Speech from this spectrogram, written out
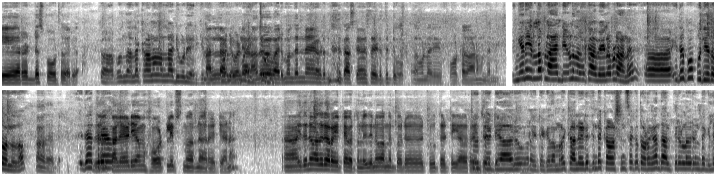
ഈ റെഡ് സ്പോട്ട് വരിക. അപ്പൊ നല്ല കാണാൻ നല്ല അടിപൊളിയായിരിക്കും. നല്ല അടിപൊളിയാണ്. അത് വരുമ്പോൾ തന്നെ ഇവിടുന്ന് കസ്റ്റമേഴ്സ് എടുത്തിട്ട് പോകും. നമ്മൾ ഫോട്ടോ കാണുമ്പോൾ തന്നെ. ഇങ്ങനെയുള്ള പ്ലാന്റുകൾ നമുക്ക് അവൈലബിൾ ആണ്. ഇതിപ്പോ പുതിയത് വന്നതോ. അതെ അതെ. ഇത് കലേഡിയം ഹോട്ട് ലിപ്സ് എന്ന് പറഞ്ഞ വെറൈറ്റി ആണ്. ഇതിന് അതിൽ റേറ്റേ വരുന്നുള്ളൂ. ഇതിന് വന്നിട്ട് ഒരു ടു തേർട്ടി ആ തേർട്ടി ആ ഒരു റേറ്റ് ഒക്കെ. നമ്മുടെ കലേഡിയത്തിന്റെ കളക്ഷൻസ് ഒക്കെ തുടങ്ങാൻ താല്പര്യമുള്ളവരുണ്ടെങ്കിൽ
